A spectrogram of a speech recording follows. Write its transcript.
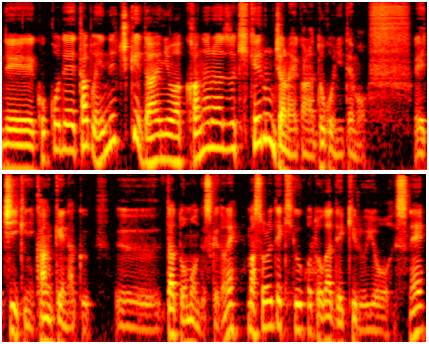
でここで多分 NHK 第2は必ず聞けるんじゃないかなどこにいても。え地域に関係なくだと思うんですけどね、まあ、それで聞くことができるようですね。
